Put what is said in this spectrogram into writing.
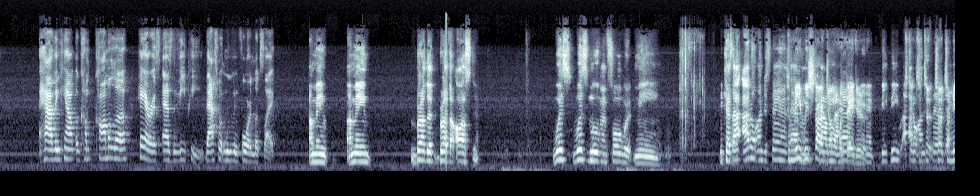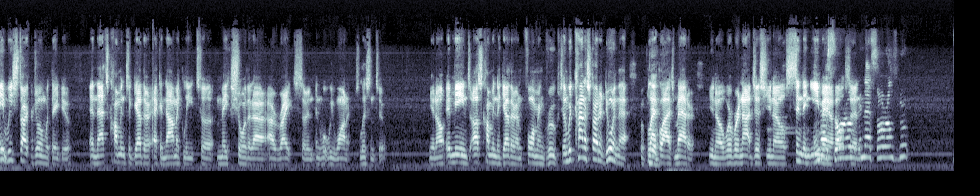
having Kam- Kam- Kamala Harris as the VP. That's what moving forward looks like. I mean, I mean, brother, brother Austin, what's what's moving forward mean? Because I, I don't understand. To me, we start doing what they do. VP. I don't So, to, understand. to me, either. we start doing what they do, and that's coming together economically to make sure that our, our rights and, and what we want is listened to. You know, it means us coming together and forming groups, and we kind of started doing that with Black Yeah. Lives Matter. You know, where we're not just you know sending in emails that Soros, and in that Soros group,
